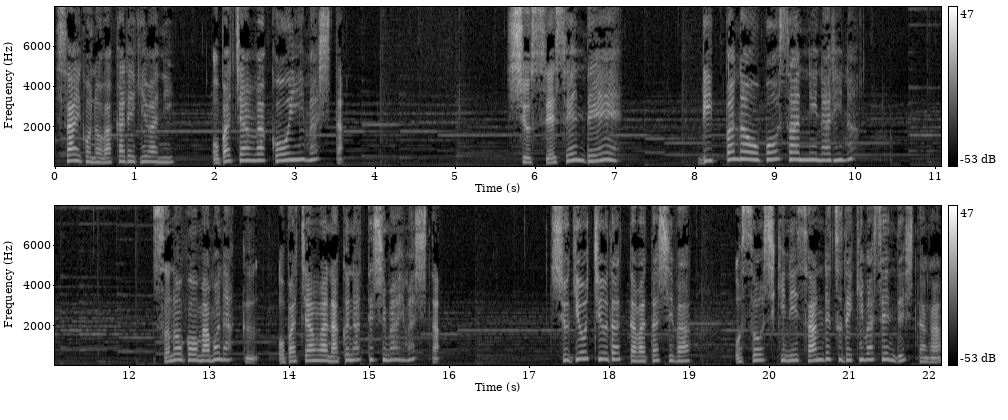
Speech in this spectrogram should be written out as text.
最後の別れ際におばちゃんはこう言いました「出世せんでええ。立派なお坊さんになりな。その後間もなくおばちゃんは亡くなってしまいました。修行中だった私はお葬式に参列できませんでしたが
